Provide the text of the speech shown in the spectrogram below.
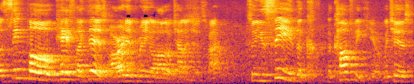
a simple case like this already bring a lot of challenges, right? So you see the, the conflict here, which is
